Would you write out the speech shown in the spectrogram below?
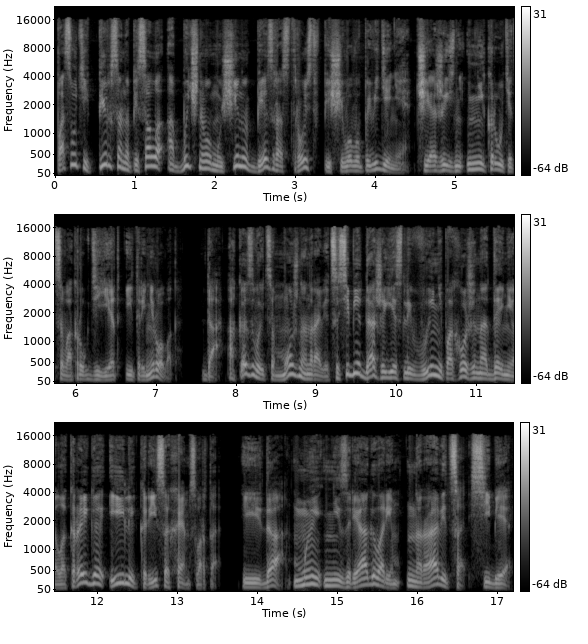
По сути, Пирса написала обычного мужчину без расстройств пищевого поведения, чья жизнь не крутится вокруг диет и тренировок. Да, оказывается, можно нравиться себе, даже если вы не похожи на Дэниела Крейга или Криса Хемсворта. И да, мы не зря говорим «нравится себе».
